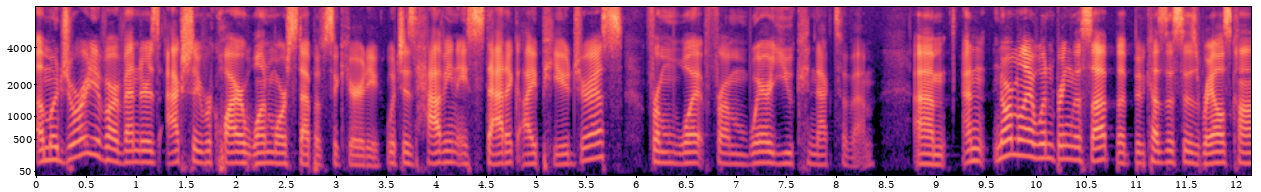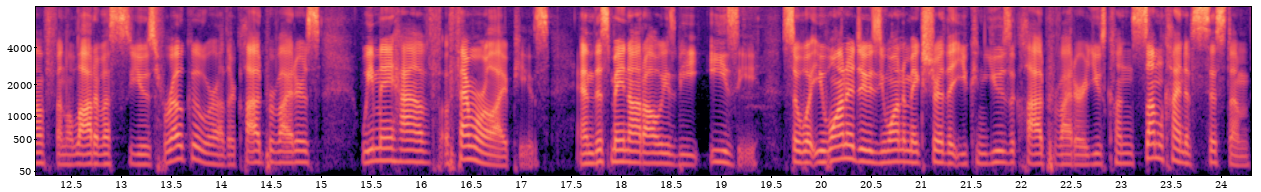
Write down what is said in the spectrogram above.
a majority of our vendors actually require one more step of security, which is having a static IP address from what from where you connect to them. Um, and normally I wouldn't bring this up, but because this is RailsConf and a lot of us use Heroku or other cloud providers, we may have ephemeral IPs, and this may not always be easy. So what you want to do is you want to make sure that you can use a cloud provider, use some kind of system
